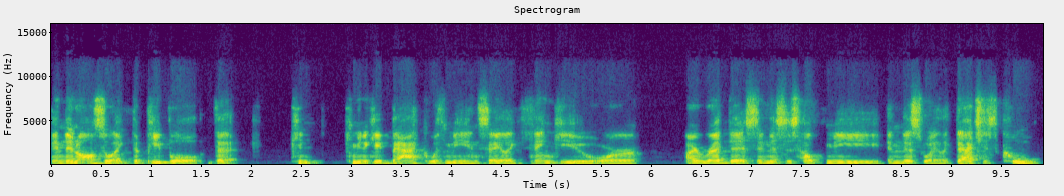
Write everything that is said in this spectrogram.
and then also like the people that can communicate back with me and say like thank you or I read this and this has helped me in this way. Like that's just cool.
